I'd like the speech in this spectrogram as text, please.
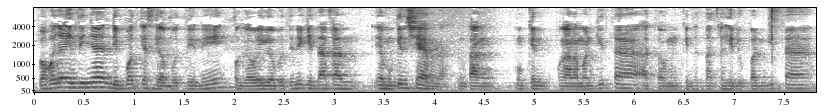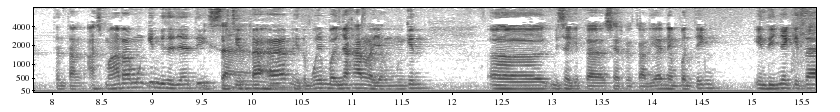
Pokoknya intinya di podcast gabut ini, pegawai gabut ini kita akan ya mungkin share lah tentang mungkin pengalaman kita atau mungkin tentang kehidupan kita, tentang asmara mungkin bisa jadi, Bisa. percintaan, itu pokoknya banyak hal lah yang mungkin eh, bisa kita share ke kalian. Yang penting intinya kita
